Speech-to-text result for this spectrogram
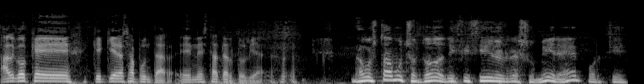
algo que, que, quieras apuntar en esta tertulia. Me ha gustado mucho todo, es difícil resumir, ¿eh? Porque,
